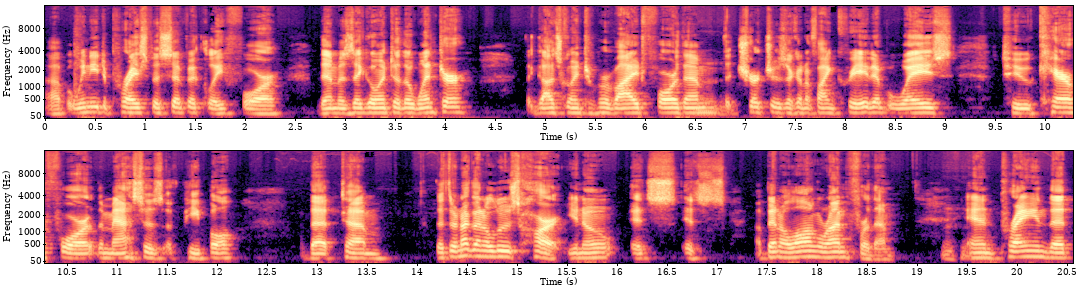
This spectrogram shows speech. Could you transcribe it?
uh, but we need to pray specifically for them as they go into the winter. That God's going to provide for them. Mm. The churches are going to find creative ways to care for the masses of people. That um, that they're not going to lose heart. You know, it's it's been a long run for them. Mm-hmm. And praying that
